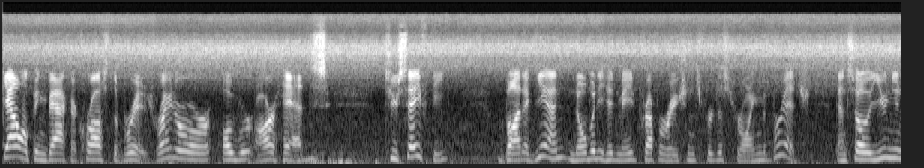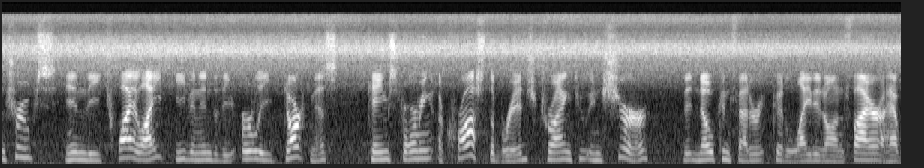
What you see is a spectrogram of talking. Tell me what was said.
galloping back across the bridge, right over, over our heads, to safety. But again, nobody had made preparations for destroying the bridge. And so the Union troops in the twilight, even into the early darkness, came storming across the bridge trying to ensure that no Confederate could light it on fire. I have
